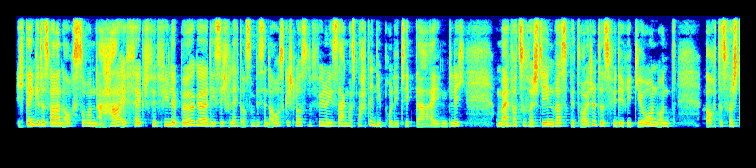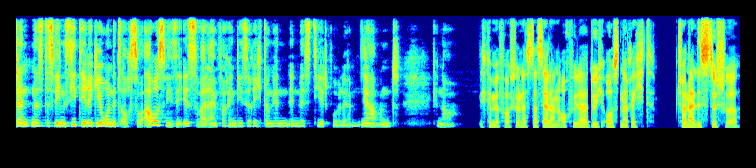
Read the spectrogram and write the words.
ich denke, das war dann auch so ein Aha-Effekt für viele Bürger, die sich vielleicht auch so ein bisschen ausgeschlossen fühlen und die sagen, was macht denn die Politik da eigentlich? Um einfach zu verstehen, was bedeutet das für die Region und auch das Verständnis, deswegen sieht die Region jetzt auch so aus, wie sie ist, weil einfach in diese Richtung investiert wurde. Ja, und genau. Ich kann mir vorstellen, dass das ja dann auch wieder durchaus eine recht journalistische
